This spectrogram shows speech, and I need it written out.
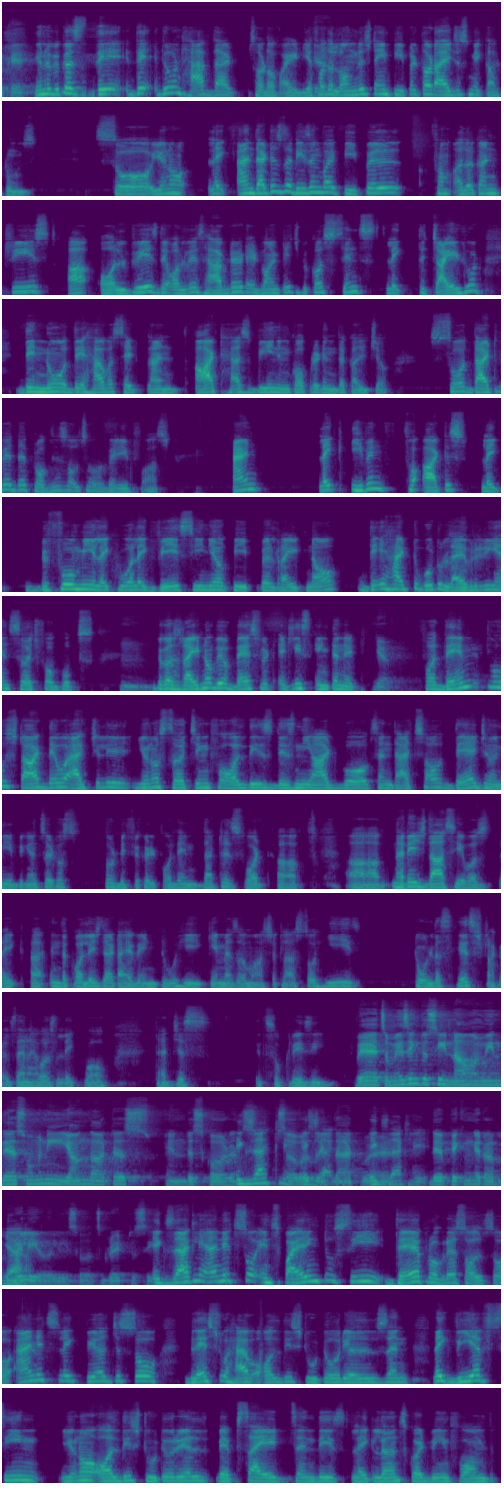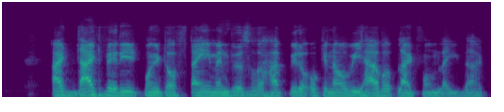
Okay. You know because they they don't have that sort of idea. Yeah. for the longest time people thought i just make cartoons. So you know like and that is the reason why people from other countries are always they always have that advantage because since like the childhood they know they have a set plan. Art has been incorporated in the culture. So that way their progress is also very fast. And like even for artists like before me like who are like way senior people right now they had to go to library and search for books. Hmm. because right now we are best with at least internet. Yeah. For them to start they were actually you know searching for all these disney art books and that's how their journey began. So it was so difficult for them. That is what uh, uh, naresh das he was like uh, in the college that i went to he came as a master class so he told us his struggles and i was like wow that just it's so crazy yeah, it's amazing to see now. I mean, there are so many young artists in Discord and exactly, servers exactly, like that where exactly. they're picking it up yeah. really early. So it's great to see. Exactly. And it's so inspiring to see their progress also. And yeah. it's like we are just so blessed to have all these tutorials and like we have seen, you know, all these tutorial websites and these like Learn Squared being formed at that very point of time. And we were so happy to, okay, now we have a platform like that.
